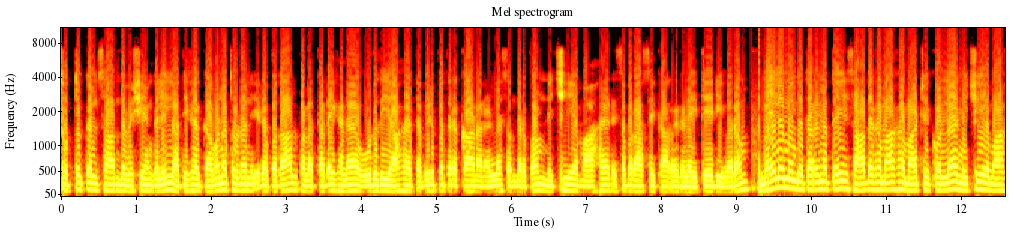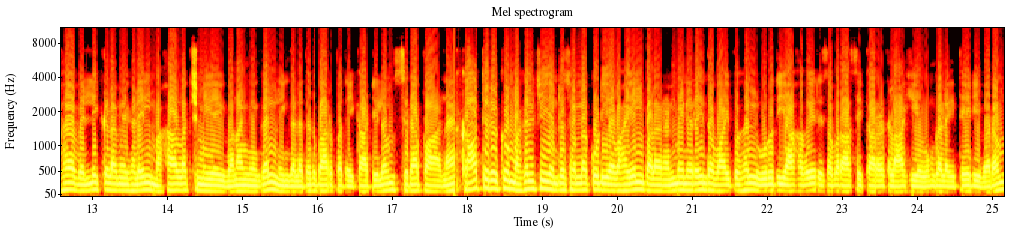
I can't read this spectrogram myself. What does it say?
சொத்துக்கள் சார்ந்த விஷயங்களில் அதிக கவனத்துடன் இருப்பதால் பல தடைகளை உறுதியாக தவிர்ப்பதற்கான நல்ல சந்தர்ப்பம் நிச்சயமாக ரிசபராசிக்காரர்களை தேடி வரும். மேலும் இந்த தருணத்தை சாதகமாக மாற்றிக்கொள்ள நிச்சயமாக வெள்ளிக்கிழமைகளில் மகாலட்சுமியை வணங்குங்கள். நீங்கள் எதிர்பார்ப்ப காட்டிலும் சிறப்பான காத்திருக்கும் மகிழ்ச்சி என்று சொல்லக்கூடிய வகையில் பல நன்மை நிறைந்த வாய்ப்புகள் உறுதியாகவே ரிசவராசிக்காரர்கள் ஆகிய உங்களை தேடி வரும்.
